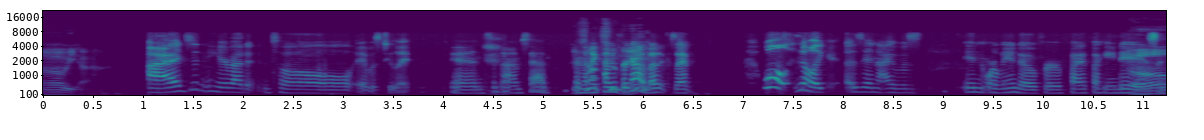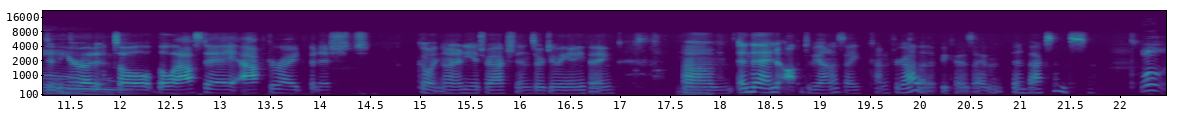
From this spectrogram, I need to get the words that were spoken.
oh yeah. I didn't hear about it until it was too late. And so now I'm sad. It's and then I kind of forgot late. about it because I. Well, no, like, as in I was in Orlando for five fucking days. I didn't hear about it Oh. until the last day after I'd finished going on any attractions or doing anything. Um, and then, uh, to be honest, I kind of forgot about it because I haven't been back since. So. Well,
